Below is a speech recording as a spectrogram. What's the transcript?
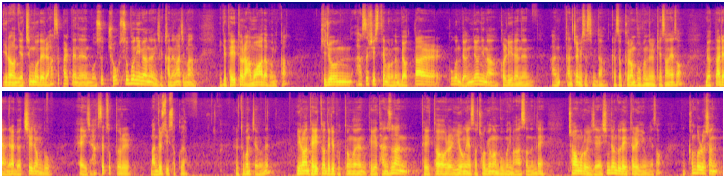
이런 예측 모델을 학습할 때는 뭐 수초, 수분이면은 이제 가능하지만 이게 데이터를 암호화하다 보니까 기존 학습 시스템으로는 몇 달 혹은 몇 년이나 걸리게 되는 안- 단점이 있었습니다. 그래서 그런 부분을 개선해서 몇 달이 아니라 며칠 정도의 이제 학습 속도를 만들 수 있었고요. 그리고 두 번째로는 이러한 데이터들이 보통은 되게 단순한 데이터를 이용해서 적용한 부분이 많았었는데 처음으로 이제 심전도 데이터를 이용해서 컨볼루션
